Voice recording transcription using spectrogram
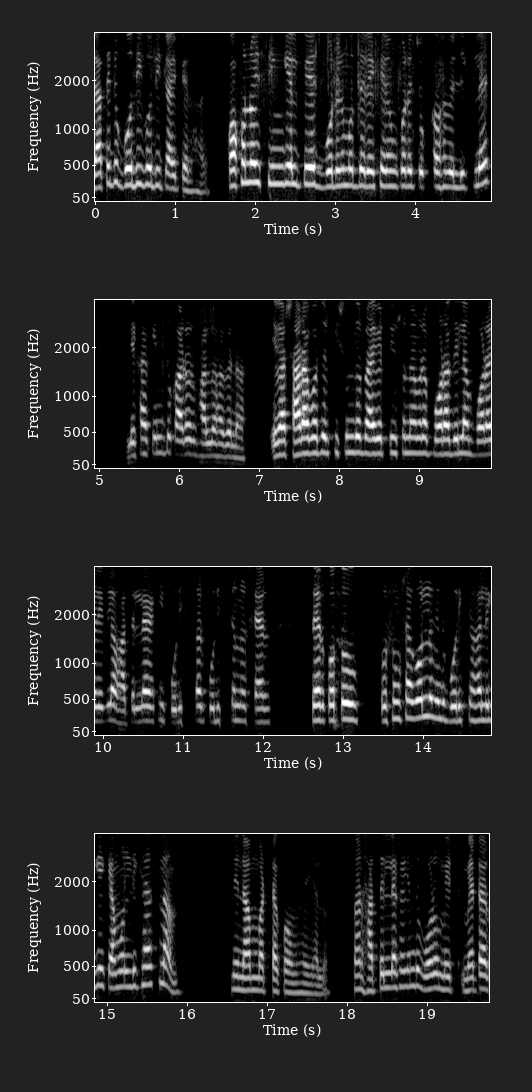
যাতে একটু গদি গদি টাইপের হয়। কখনোই সিঙ্গেল পেজ বোর্ডের মধ্যে রেখে এরকম করে চোখা ভাবে লিখলে লেখা কিন্তু কারোর ভালো হবে না। এবার সারা বছর কি সুন্দর প্রাইভেট টিউশনে আমরা পড়া দিলাম, পড়া লিখলাম, হাতের লেখা কি পরিষ্কার, পরিচ্ছন্ন, স্যার স্যার কত প্রশংসা করল, কিন্তু পরীক্ষা হলে গিয়ে কেমন লিখে আসলাম? যে নাম্বারটা কম হয়ে গেল। কারণ হাতের লেখা কিন্তু বড় ম্যাটার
